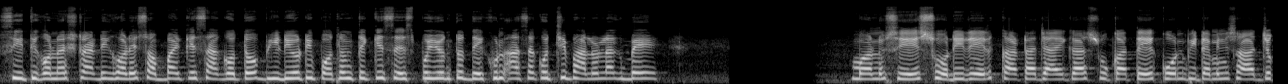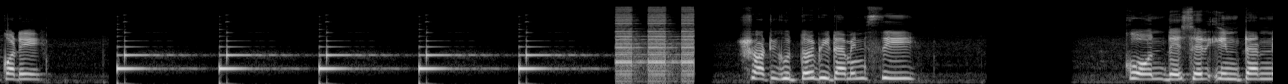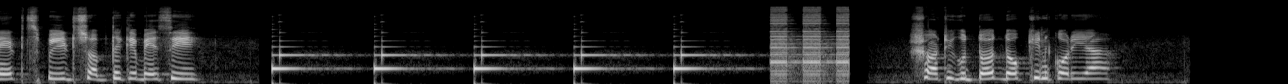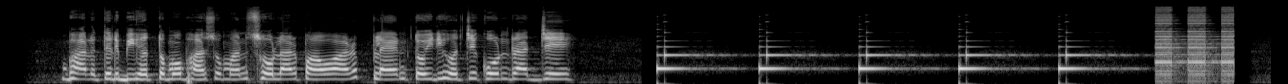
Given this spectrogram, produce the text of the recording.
Smritikana study ঘরে সবাইকে স্বাগত। ভিডিওটি প্রথম থেকে শেষ পর্যন্ত দেখুন। আশা করছি ভালো লাগবে। মানুষের শরীরের কাটা জায়গা শুকাতে কোন ভিটামিন সাহায্য করে? সঠিক উত্তর ভিটামিন সি। কোন দেশের ইন্টারনেট স্পিড সবথেকে বেশি? সঠিক উত্তর দক্ষিণ কোরিয়া। ভারতের বৃহত্তম ভাসমান সোলার পাওয়ার প্ল্যান্ট তৈরি হচ্ছে কোন রাজ্যে?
